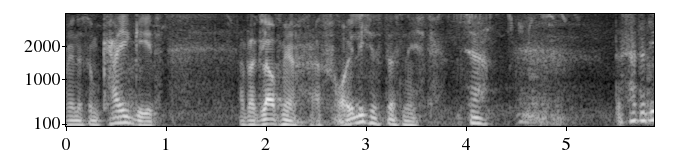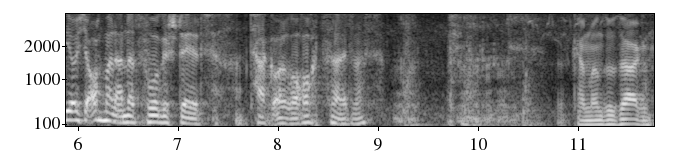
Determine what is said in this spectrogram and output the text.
wenn es um Kai geht. Aber glaub mir, erfreulich ist das nicht. Tja, das hattet ihr euch auch mal anders vorgestellt. Am Tag eurer Hochzeit, was? Das kann man so sagen.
